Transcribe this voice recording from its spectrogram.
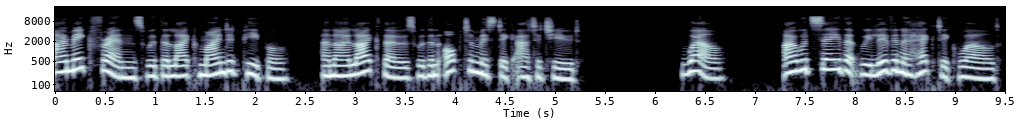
I make friends with the like minded people, and I like those with an optimistic attitude. Well, I would say that we live in a hectic world,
